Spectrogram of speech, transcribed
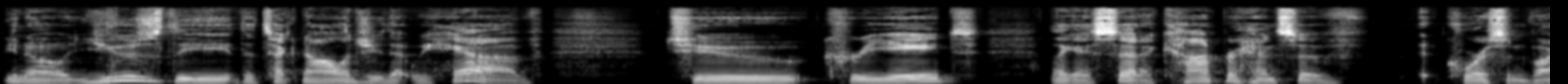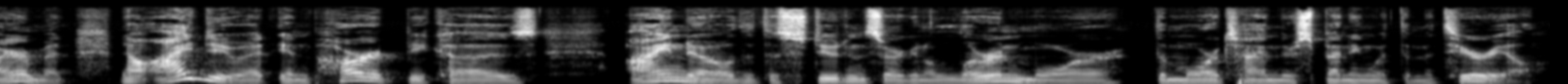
you know, use the the technology that we have to create, like I said, a comprehensive course environment. Now I do it in part because I know that the students are going to learn more the more time they're spending with the material.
